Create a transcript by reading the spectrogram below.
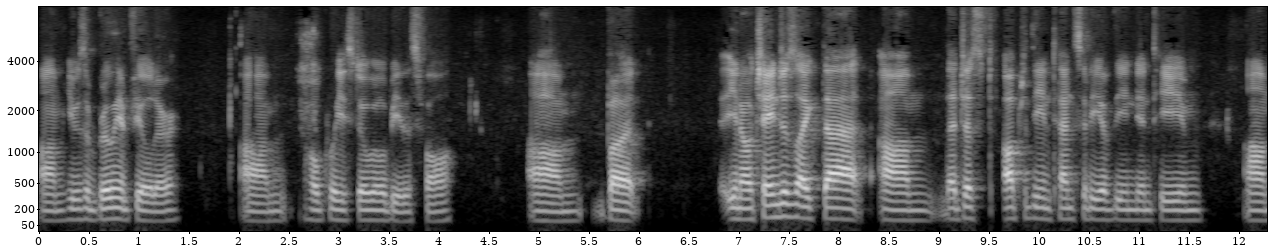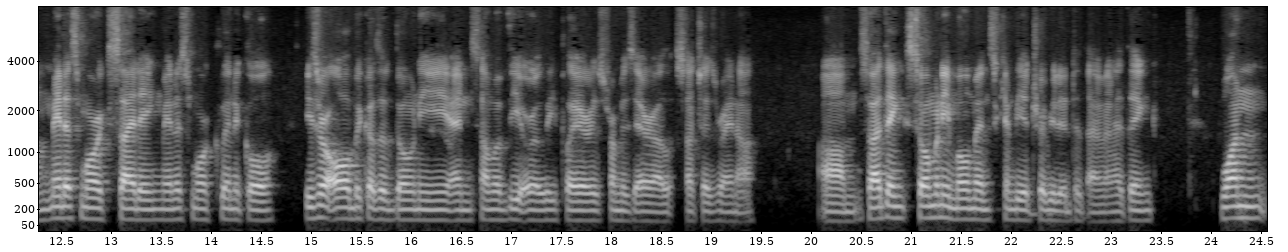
Um, he was a brilliant fielder. Um, hopefully, he still will be this fall. Um, but you know, changes like that um, that just upped the intensity of the Indian team, made us more exciting, made us more clinical. These are all because of Dhoni and some of the early players from his era, such as Raina. Um, so I think so many moments can be attributed to them, and I think one,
